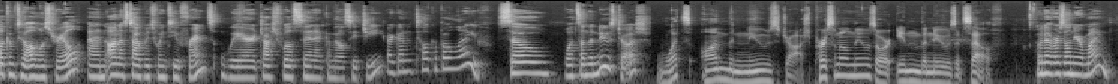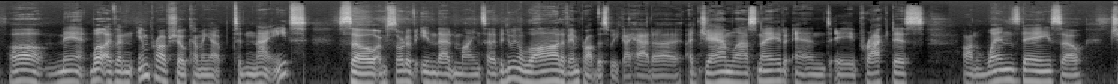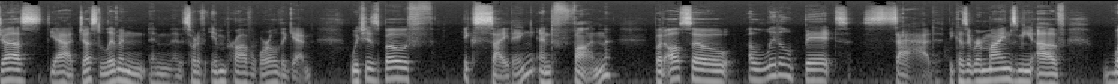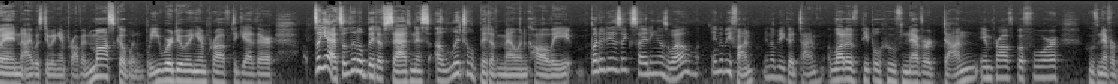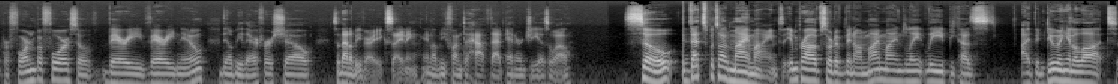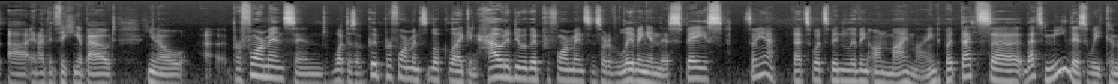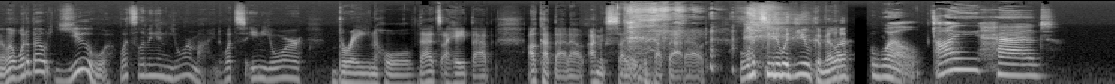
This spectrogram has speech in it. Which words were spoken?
welcome to Almost Real, an honest talk between two friends where Josh Wilson and Camille CG are going to talk about life. So, what's on the news, Josh? What's on the news, Josh? Personal news or in the news itself? Whatever's on your mind. Oh, man. Well, I've got an improv show coming up tonight. So I'm sort of in that mindset. I've been doing a lot of improv this week. I had a, a jam last night and a practice on Wednesday. So just, yeah, just living in a sort of improv world again, which is both exciting and fun, but also a little bit sad because it reminds me of when I was doing improv in Moscow, when we were doing improv together. So, yeah, it's a little bit of sadness, a little bit of melancholy, but it is exciting as well. It'll be fun. It'll be a good time. A lot of people who've never done improv before, who've never performed before, so very, very new, they'll be there for a show. So, that'll be very exciting, and it'll be fun to have that energy as well. So, that's what's on my mind. Improv sort of been on my mind lately because I've been doing it a lot, uh, and I've been thinking about, you know, uh, performance and what does a good performance look like and how to do a good performance and sort of living in this space. So yeah, that's what's been living on my mind. But that's uh, that's me this week, Camila. What about you? What's living in your mind? What's in your brain hole? That's I hate that. I'll cut that out. I'm excited to cut that out. What's new with you, Camila? Well, I had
